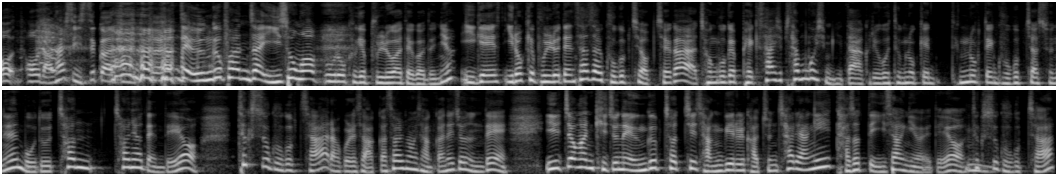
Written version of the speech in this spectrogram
어, 어난 할 수 있을 것 같은데. 현재 응급 환자 이송업으로 그게 분류가 되거든요. 이게 이렇게 분류된 사설 구급차 업체가 전국에 143곳입니다. 그리고 등록된 등록된 구급차 수는 모두 천 천여 대인데요. 특수 구급차라고 해서 아까 설명 잠깐 해줬는데 일정한 기준의 응급처치 장비를 갖춘 차량이 다섯 대 이상이어야 돼요. 음. 특수 구급차.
